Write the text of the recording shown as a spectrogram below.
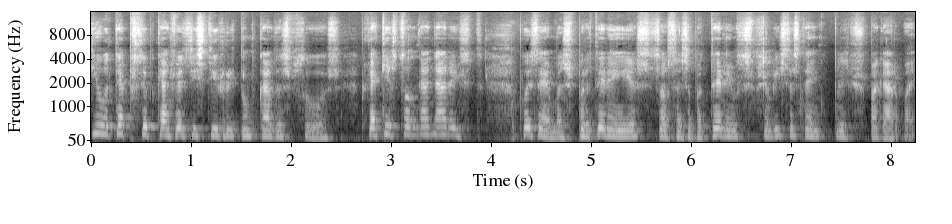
E eu até percebo que às vezes isto irrita um bocado as pessoas. Porque é que estes estão a ganhar isto? Pois é, mas para terem estes, ou seja, para terem os especialistas, têm que lhes pagar bem.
